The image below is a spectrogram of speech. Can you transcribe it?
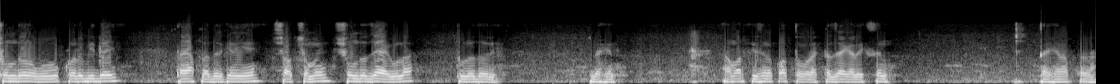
সুন্দর উপভোগ করে বিদায়। তাই আপনাদেরকে নিয়ে সবসময় সুন্দর জায়গাগুলা তুলে ধরি। দেখেন, আমার পিছনে কত বড় একটা জায়গা দেখছেন? দেখেন আপনারা।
